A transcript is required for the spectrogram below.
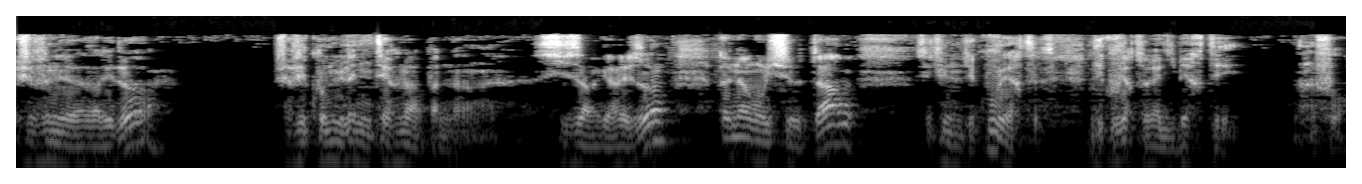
je venais la vallée d'Or, j'avais connu l'internat pendant six ans à Garaison, un an au lycée de Tarbes, c'est une découverte, découverte de la liberté, dans le fond,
